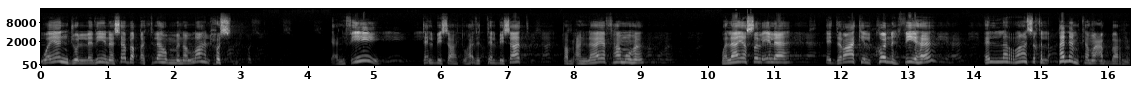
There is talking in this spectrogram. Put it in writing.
وينجو الذين سبقت لهم من الله الحسن. يعني في تلبسات وهذه التلبسات طبعا لا يفهمها ولا يصل إلى إدراك الكنه فيها إلا الراسخ القدم كما عبرنا.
